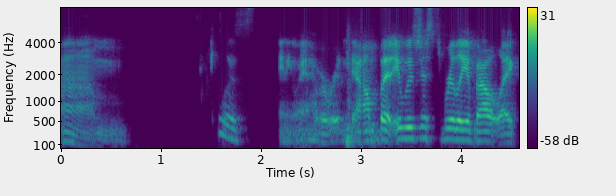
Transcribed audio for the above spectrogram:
um it was anyway i have it written down but it was just really about like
